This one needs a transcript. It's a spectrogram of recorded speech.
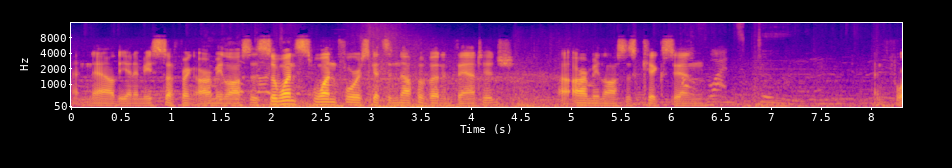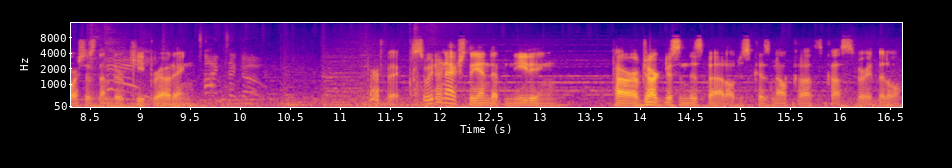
And now the enemy's suffering army losses. So once one force gets enough of an advantage, uh, army losses kicks in and forces them to keep routing. Time to go. Perfect. So we don't actually end up needing Power of Darkness in this battle, just because Melkoth costs very little.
